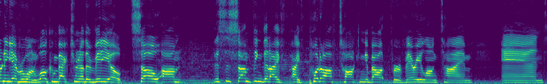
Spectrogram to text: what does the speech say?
Morning, everyone. Welcome back to another video. So, um, this is something that I've I've put off talking about for a very long time, and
